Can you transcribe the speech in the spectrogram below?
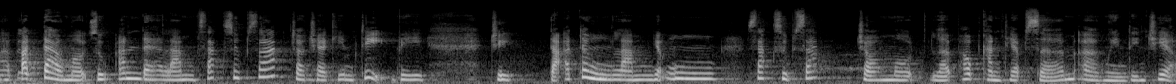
là bắt đầu một dự án để làm sách xúc giác cho trẻ khiếm thị vì chị đã từng làm những sách xúc giác cho một lớp học can thiệp sớm ở Nguyễn Đình Chiểu.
